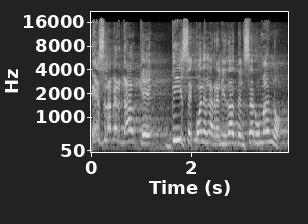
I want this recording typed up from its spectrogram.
es la verdad que dice cuál es la realidad del ser humano.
